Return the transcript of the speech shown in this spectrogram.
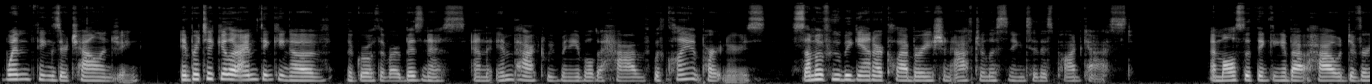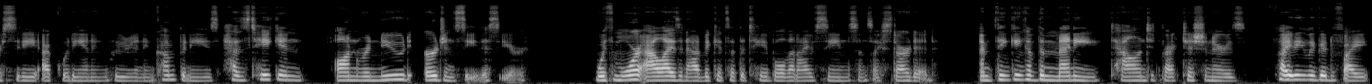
when things are challenging. In particular, I'm thinking of the growth of our business and the impact we've been able to have with client partners, some of who began our collaboration after listening to this podcast. I'm also thinking about how diversity, equity, and inclusion in companies has taken on renewed urgency this year, with more allies and advocates at the table than I've seen since I started. I'm thinking of the many talented practitioners fighting the good fight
